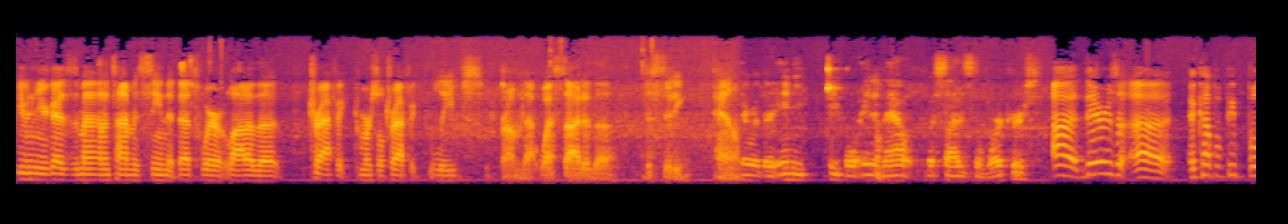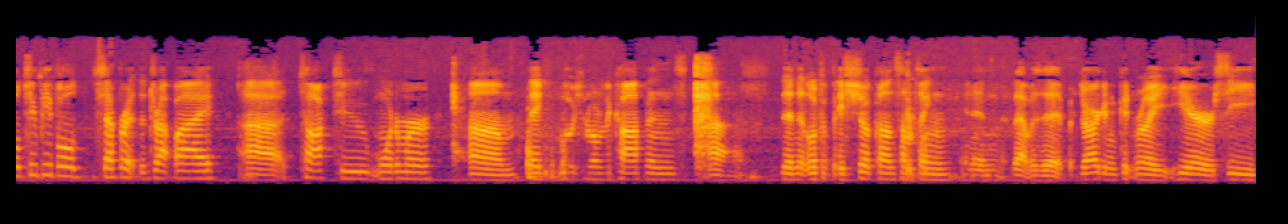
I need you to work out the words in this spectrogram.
even your guys' amount of time has seen that that's where a lot of the traffic, commercial traffic, leaves from that west side of the the city town. And were there any people in and out besides the workers? Uh, there's uh, a couple people, two people separate that dropped by, uh, talked to Mortimer. Um, they motioned over the coffins. Uh, then it looked like they shook on something, and that was it. But Jargon couldn't really hear or see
